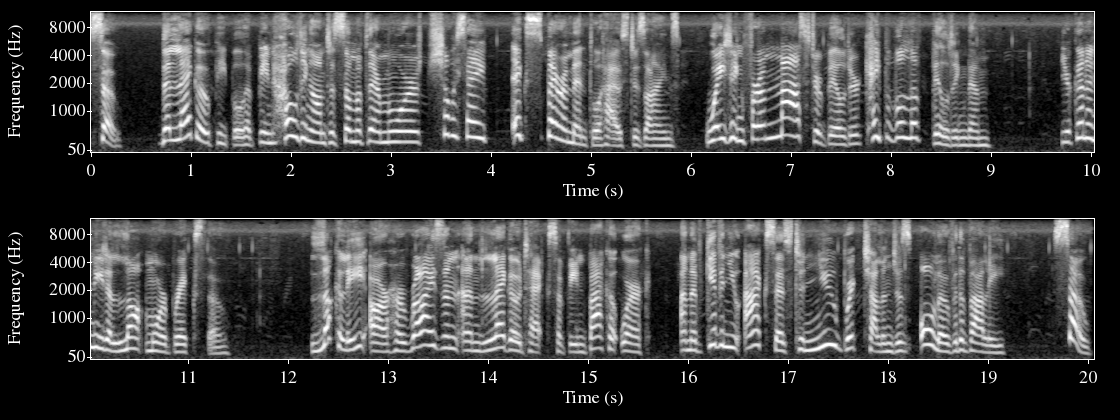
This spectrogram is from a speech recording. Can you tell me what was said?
So, the Lego people have been holding on to some of their more, shall we say, experimental house designs, waiting for a master builder capable of building them. You're gonna need a lot more bricks, though. Luckily, our Horizon and Lego techs have been back at work and have given you access to new brick challenges all over the valley. So,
